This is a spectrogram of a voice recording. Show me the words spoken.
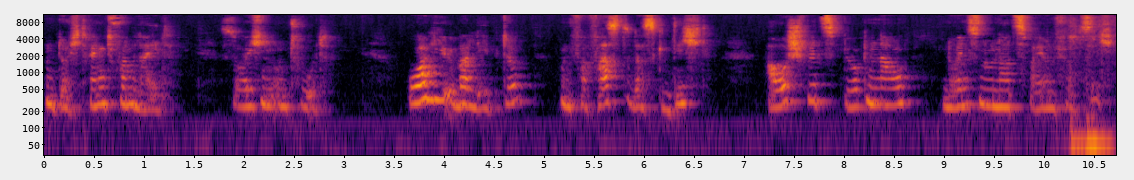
und durchtränkt von Leid, Seuchen und Tod. Orli überlebte und verfasste das Gedicht Auschwitz-Birkenau 1942.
